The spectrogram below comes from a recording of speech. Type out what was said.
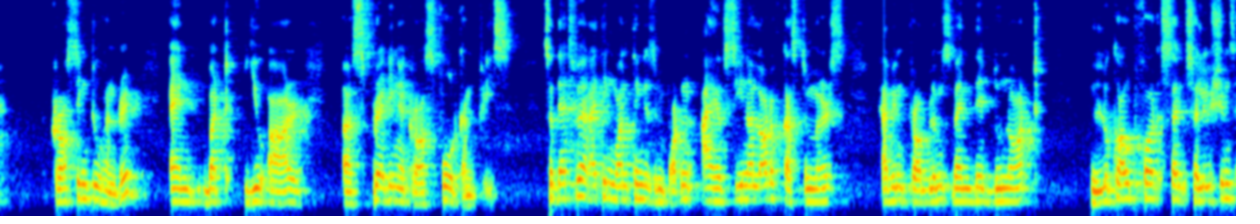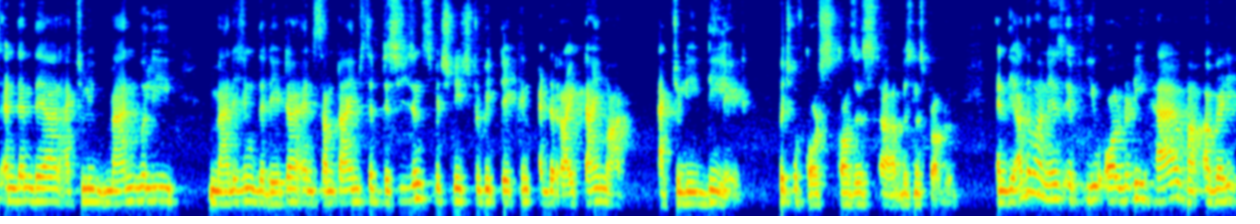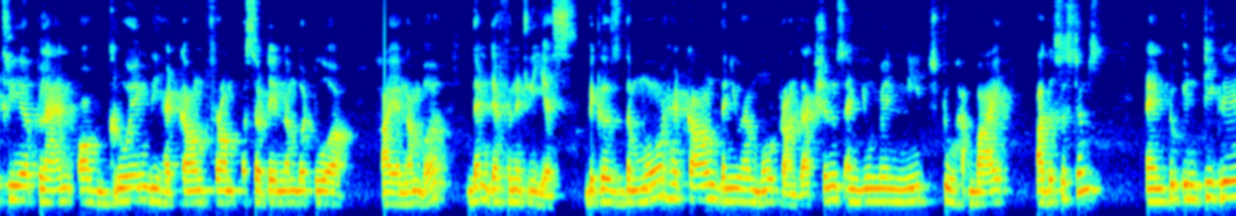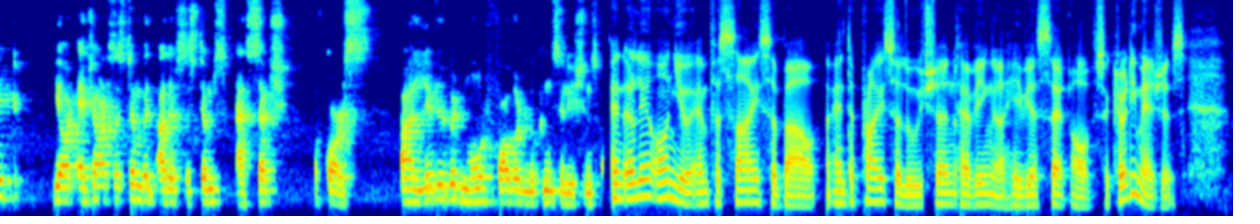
crossing 200 and but you are uh, spreading across four countries. So that's where i think one thing is important. I have seen a lot of customers having problems when they do not look out for solutions and then they are actually manually managing the data and sometimes the decisions which needs to be taken at the right time are actually delayed which of course causes a business problem. And the other one is if you already have a very clear plan of growing the headcount from a certain number to a higher number, then definitely yes. Because the more headcount, then you have more transactions, and you may need to buy other systems and to integrate your HR system with other systems as such. Of course, a little bit more forward-looking solutions. And earlier on, you emphasized about enterprise solution having a heavier set of security measures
